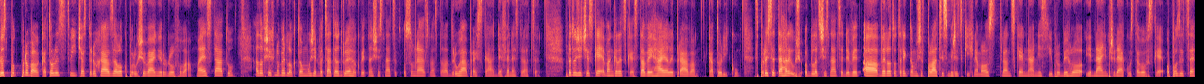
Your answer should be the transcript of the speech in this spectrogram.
Dost podporoval katolictví, často docházelo k porušování Rudolfova majestátu a to všechno vedlo k tomu, že 22. května 1618 nastala druhá pražská defenestrace, protože české evangelické stavy hájily práva katolíků. Spory se táhaly už od let 1609 a vedlo to tedy k tomu, že v paláci Smiřických na Malostranském náměstí proběhlo jednání předáků stavovské opozice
